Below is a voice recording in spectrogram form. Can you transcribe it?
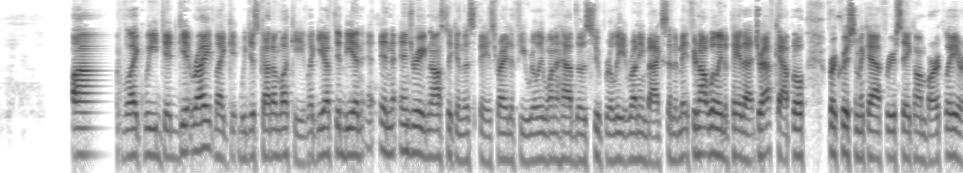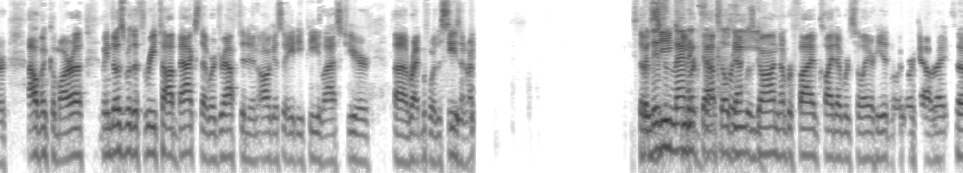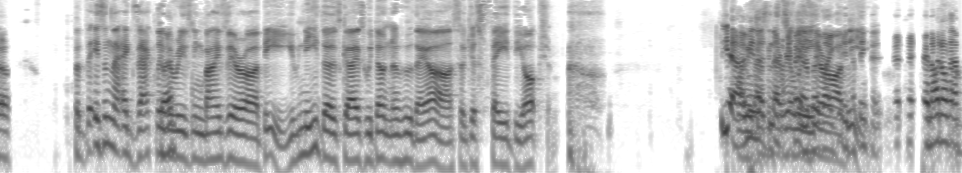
five, like we did get right. Like we just got unlucky. Like you have to be an, an injury agnostic in this space, right? If you really want to have those super elite running backs, and if you're not willing to pay that draft capital for Christian McCaffrey or Saquon Barkley or Alvin Kamara, I mean, those were the three top backs that were drafted in August ADP last year, uh, right before the season, right? So But Zeke, he worked out, so Dak was gone. Number five, Clyde Edwards-Helaire, he didn't really work out, right? So But isn't that exactly the reasoning behind zero RB? You need those guys. We don't know who they are, so just fade the option. Yeah, I I mean, mean that's, doesn't that that's really fair, but like, zero I think that, and I don't have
